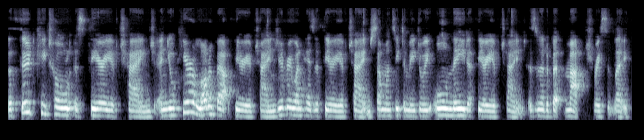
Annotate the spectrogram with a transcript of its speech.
The third key tool is theory of change. And you'll hear a lot about theory of change. Everyone has a theory of change. Someone said to me, do we all need a theory of change? Isn't it a bit much recently?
